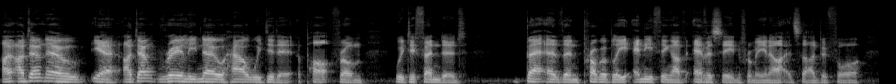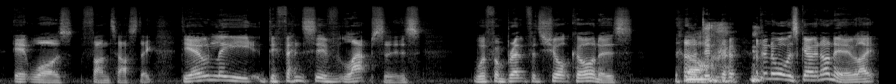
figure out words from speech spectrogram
I, I don't know. Yeah, I don't really know how we did it apart from we defended better than probably anything I've ever seen from a United side before. It was fantastic. The only defensive lapses were from Brentford's short corners. Oh. I, didn't know, I didn't know what was going on here. Like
